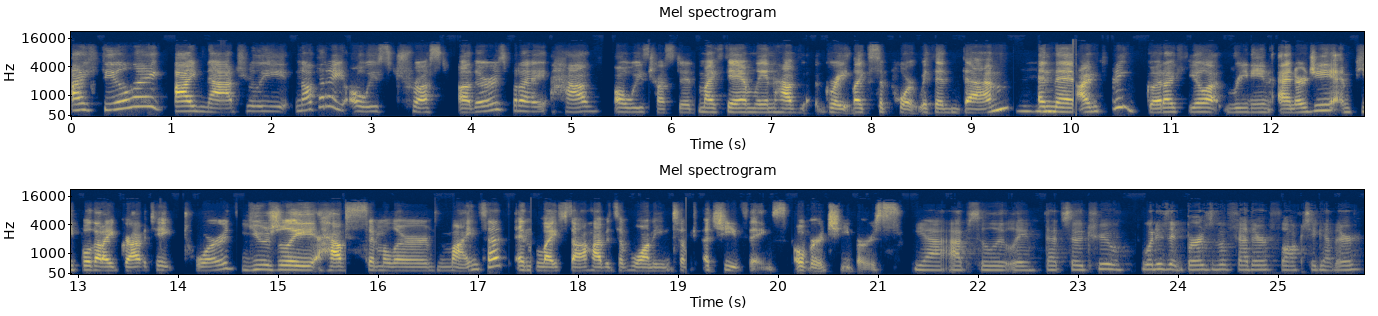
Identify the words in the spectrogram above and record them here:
I feel like I naturally, not that I always trust others, but I have always trusted my family and have great like support within them. Mhm. And then I'm pretty good, I feel, at reading energy, and people that I gravitate towards usually have similar mindset and lifestyle habits of wanting to achieve things, overachievers. yeah, absolutely. That's so true. What is it? Birds of a feather flock together.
